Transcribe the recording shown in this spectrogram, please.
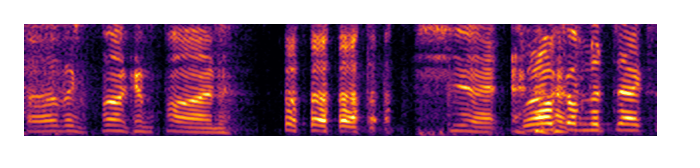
was fucking fun. Shit. Welcome to Texas.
